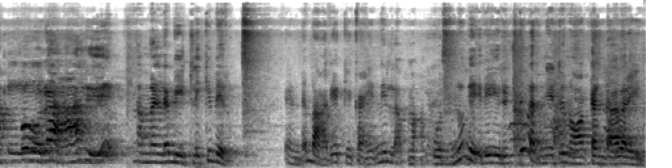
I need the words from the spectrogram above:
അപ്പൊ ഒരാൾ നമ്മളുടെ വീട്ടിലേക്ക് വരും. എന്റെ ഭാര്യയ്ക്ക് കഴിഞ്ഞില്ല. അമ്മ ഒന്ന് പേര് ഇരുട്ട് പറഞ്ഞിട്ട് നോക്കണ്ട പറയും.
